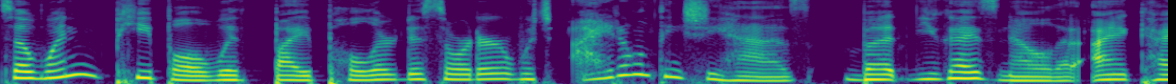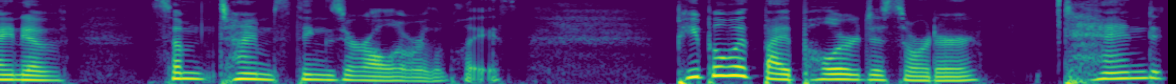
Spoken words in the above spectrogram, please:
So when people with bipolar disorder, which I don't think she has, but you guys know that I kind of sometimes things are all over the place. People with bipolar disorder tend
